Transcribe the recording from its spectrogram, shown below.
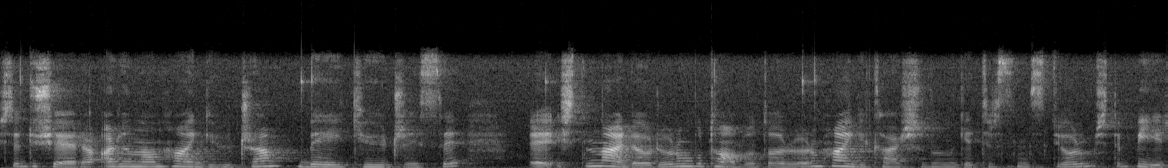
İşte düşey ara aranan hangi hücrem? B2 hücresi. E işte nerede arıyorum? Bu tabloda arıyorum. Hangi karşılığını getirsin istiyorum? İşte 1,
